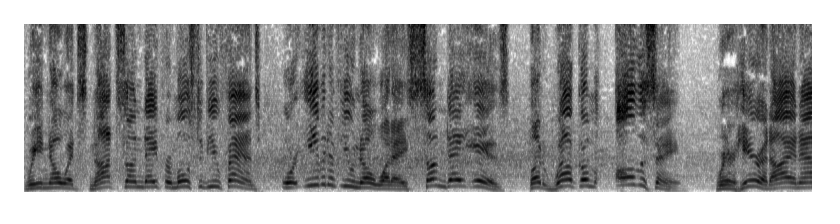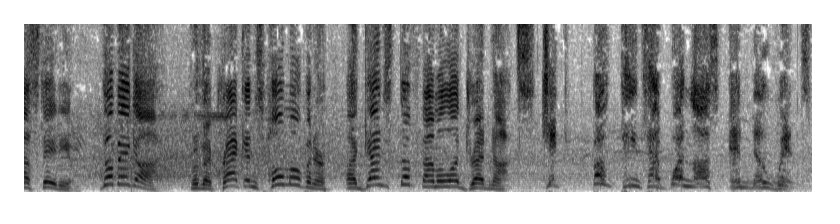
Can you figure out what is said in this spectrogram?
We know it's not Sunday for most of you fans, or even if you know what a Sunday is, but welcome all the same. We're here at Ionath Stadium, the Big Eye, for the Kraken's home opener against the Themala Dreadnaughts. Chick, both teams have one loss and no wins.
